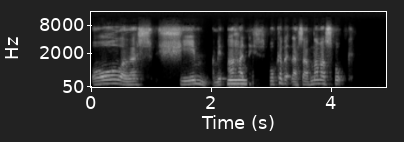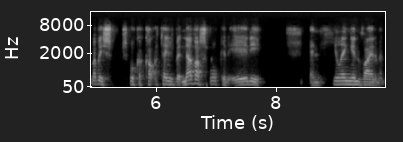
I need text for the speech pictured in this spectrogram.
all of this shame. I mean, mm. I hadn't spoke about this. I've never spoke, maybe spoke a couple of times, but never spoke in any in healing environment.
